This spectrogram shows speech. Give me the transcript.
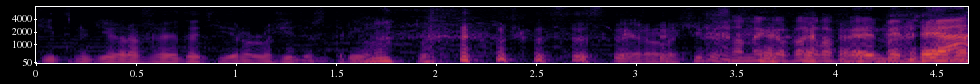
Κίτρινο και έγραφε τέτοιοι ρολογίτε. Τρία. Οι ρολογίτε ανέκα θα έγραφε Ε, ένα. παιδιά,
